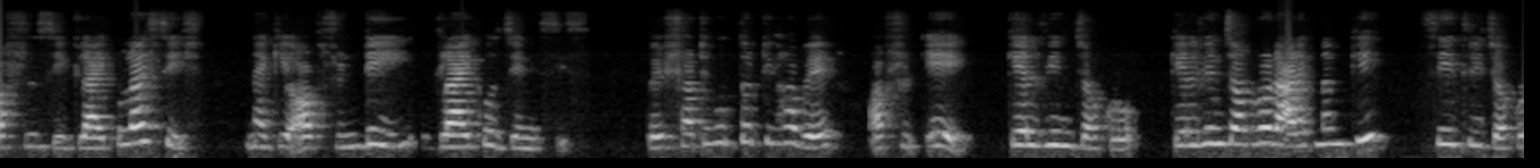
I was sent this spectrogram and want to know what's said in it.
অপশন সি গ্লাইকোলাইসিস, নাকি অপশন ডি গ্লাইকোজেনেসিস? তো এর সঠিক উত্তরটি হবে অপশন এ কেলভিন চক্র। কেলভিন চক্রর আরেক নাম কি? সি থ্রি চক্র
